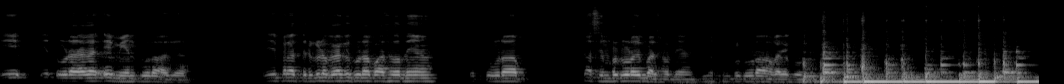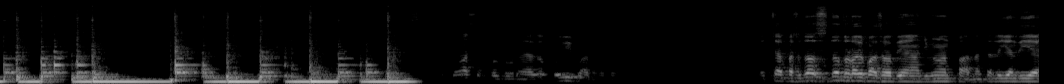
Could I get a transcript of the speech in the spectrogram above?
ਇਹ ਇਹ ਤੋੜਾ ਹੈਗਾ, ਇਹ ਮੇਨ ਤੋੜਾ ਆ ਗਿਆ। ਇਹ ਪਹਿਲਾਂ ਤਿਰਗੜ ਬਹਿ ਕੇ ਤੋੜਾ ਪਾ ਸਕਦੇ ਆ ਤੇ ਤੋੜਾ ਸਿੱਧਾ ਸਿੰਪਲ ਤੋੜਾ ਵੀ ਪਾ ਸਕਦੇ ਆ ਜਿਵੇਂ ਸਿੰਪਲ ਤੋੜਾ ਹੋਗਾ ਦੇਖੋ। ਇਹ ਆਪਾਂ ਸਿੱਧਾ ਸਿੱਧਾ ਤੋੜਾ ਵੀ ਪਾ ਸਕਦੇ ਹਾਂ, ਜਿਵੇਂ ਹੁਣ ਧਾਰਨਾ ਚੱਲੀ ਜਾਂਦੀ ਹੈ।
